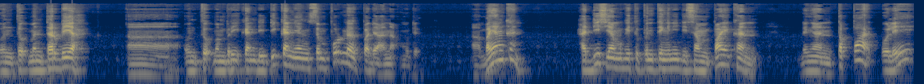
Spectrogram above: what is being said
untuk menterbiah uh, untuk memberikan didikan yang sempurna kepada anak muda. Uh, bayangkan hadis yang begitu penting ini disampaikan dengan tepat oleh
